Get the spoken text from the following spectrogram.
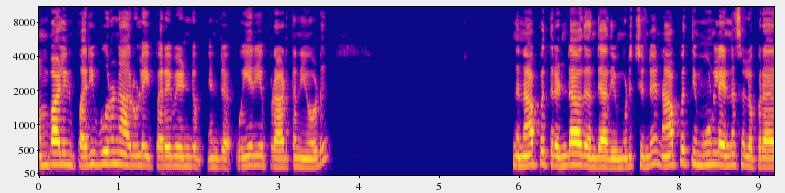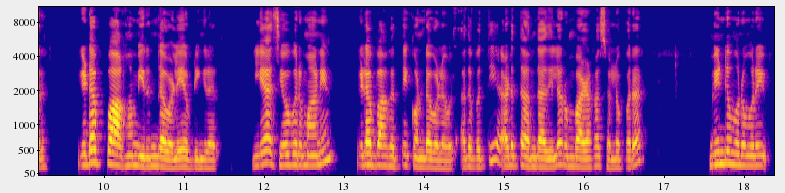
அம்பாளின் பரிபூரண அருளை பெற வேண்டும் என்ற உயரிய பிரார்த்தனையோடு இந்த நாற்பத்தி ரெண்டாவது அந்தாதியை முடிச்சுட்டு நாற்பத்தி மூணுல என்ன சொல்ல போறார்? இடப்பாகம் இருந்தவளே அப்படிங்கிறார். இல்லையா? சிவபெருமானின் இடப்பாகத்தை கொண்டவளவள். அதை பத்தி அடுத்த அந்தாதியில ரொம்ப அழகா சொல்ல போறார். மீண்டும் ஒரு முறை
